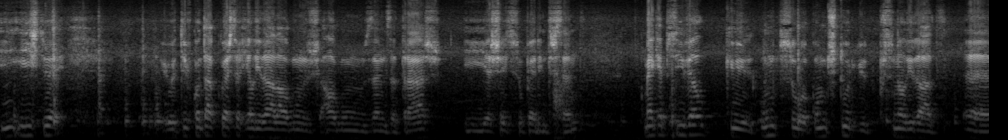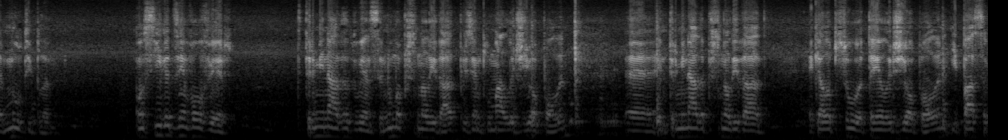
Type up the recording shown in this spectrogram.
E, e isto é, eu tive contato com esta realidade há alguns, alguns anos atrás e achei super interessante. Como é que é possível que uma pessoa com um distúrbio de personalidade uh, múltipla consiga desenvolver determinada doença numa personalidade, por exemplo, uma alergia ao pólen, uh, em determinada personalidade aquela pessoa tem alergia ao pólen e passa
